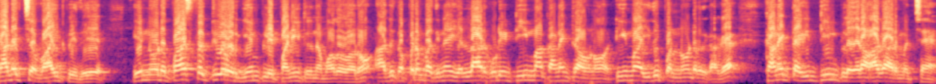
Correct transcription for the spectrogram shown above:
கிடைச்ச வாய்ப்பு இது. என்னோட பர்ஸ்பெக்டிவ்ல ஒரு கேம் பிளே பண்ணிட்டு இருந்த மொதல் வரும். அதுக்கப்புறம் பார்த்தீங்கன்னா எல்லாரு கூடயும் டீமாக கனெக்ட் ஆகணும் டீமாக இது பண்ணணுன்றதுக்காக கனெக்ட் ஆகி டீம் பிளேயராக ஆக ஆரம்பித்தேன்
